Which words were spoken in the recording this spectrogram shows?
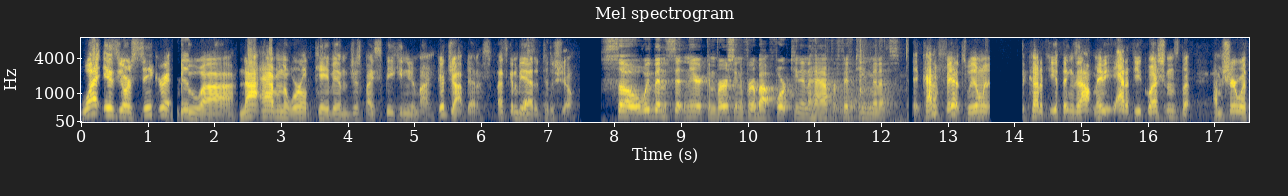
What is your secret to uh, not having the world cave in just by speaking your mind? Good job, Dennis. That's going to be added to the show. So we've been sitting here conversing for about 14 and a half or 15 minutes. It kind of fits. We only to cut a few things out, maybe add a few questions, but I'm sure with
